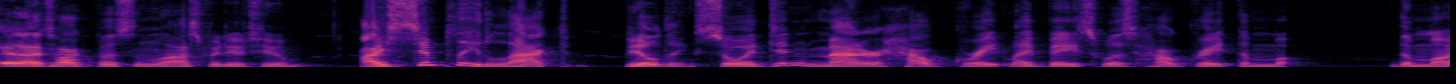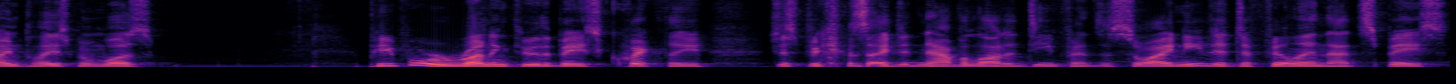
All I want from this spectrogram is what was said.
and I talked about this in the last video too, I simply lacked buildings. So it didn't matter how great my base was, how great the, the mine placement was. People were running through the base quickly just because I didn't have a lot of defenses. So I needed to fill in that space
